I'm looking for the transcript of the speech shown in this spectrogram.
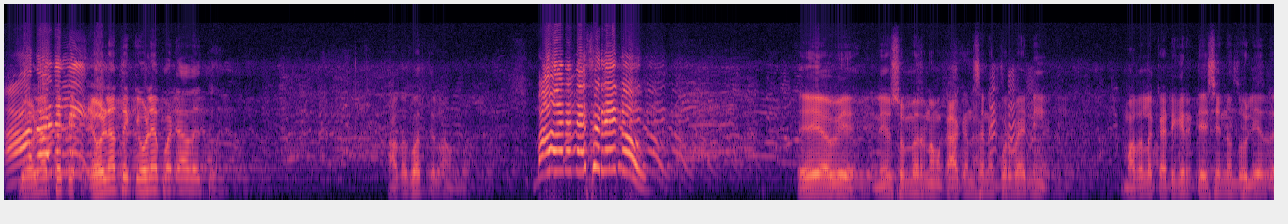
ಆ, ಏಳನೇ ನೋಡ್ರಿ. ತಕ್ಕ ಏಳನೇ ತಕ್ಕ ಏಳನೇ ಪಾಠ ಅದ ಗೊತ್ತಿಲ್ಲ ಅವ್ನು. ಮಾವ ನನ್ನ ಹೆಸರೇನು? ಏ ಅವಿ ನೀವು ಸುಮ್ಮನೆ ನಮ್ಮ ಕಾಕನ ಸನಕ್ಕೆ ಬರ್ಬೇಡ ನೀ ಮೊದಲ ಕಟಗಿರಿ ಟೇಷನ್ ಒಂದು ಹೊಲಿಯದ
